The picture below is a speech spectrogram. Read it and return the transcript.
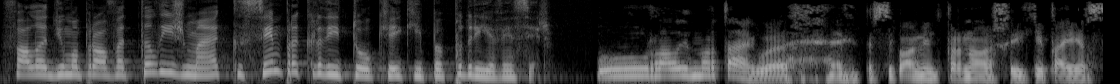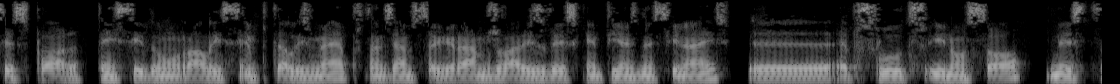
fala de uma prova talismã que sempre acreditou que a equipa poderia vencer. O Rally de Mortágua, principalmente para nós, a equipa ARC Sport, tem sido um rally sempre talismã, portanto já nos sagrámos várias vezes campeões nacionais, eh, absolutos e não só, neste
